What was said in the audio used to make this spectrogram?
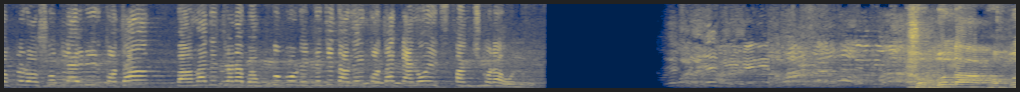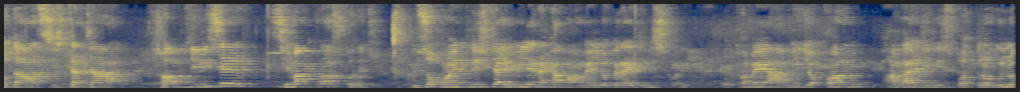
ডক্টর অশোক লাইরির কথা বা আমাদের যারা বক্তব্য রেখেছে তাদের কথা কেন এক্সপাঞ্জ করা হলো? সভ্যতা ভব্যতা শিষ্টাচার সব জিনিসের সীমা ক্রস করেছে। দুশো পঁয়ত্রিশটা এমএলএ রাখা বামের লোকেরাই জিনিস করে। প্রথমে আমি যখন ভাঙা জিনিসপত্রগুলো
